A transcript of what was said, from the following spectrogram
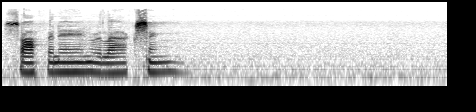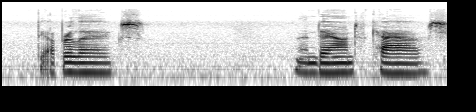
Softening, relaxing the upper legs, and then down to the calves,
